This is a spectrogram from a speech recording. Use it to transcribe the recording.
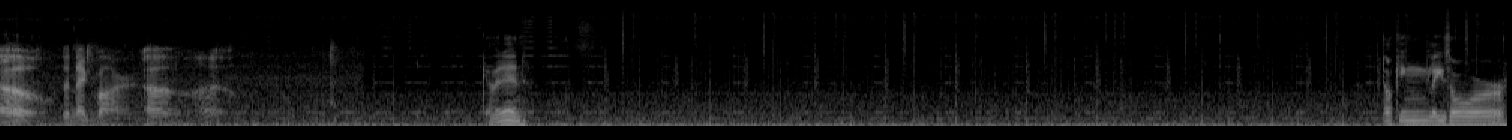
oh, the Negh'Var. Docking laser.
